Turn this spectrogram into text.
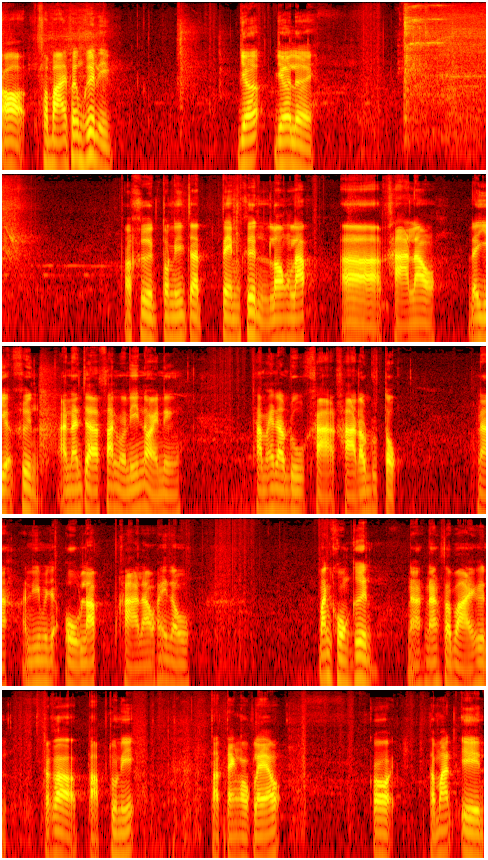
ก็สบายเพิ่มขึ้นอีก เยอะเยอะเลย ก็คือตรงนี้จะเต็มขึ้นรองรับขาเราได้เยอะขึ้น อันนั้นจะสั้นกว่านี้หน่อยหนึ่งทำให้เราดูขาขาเราดูตกนะ อันนี้มันจะโอบรับขาเราให้เรา มั่นคงขึ้นนะนั่งสบายขึ้น แล้วก็ปรับตัวนี้ตัดแต่งออกแล้ว ก็สามารถเอน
